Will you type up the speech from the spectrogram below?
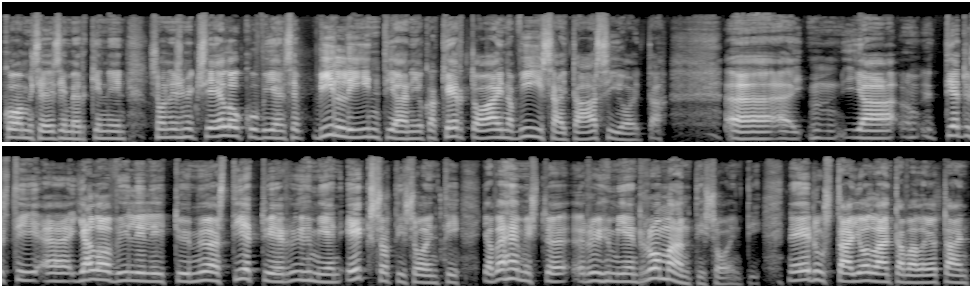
koomisen esimerkki, niin se on esimerkiksi elokuvien se villi intiaani, joka kertoo aina viisaita asioita. Ja tietysti jalovilli liittyy myös tiettyjen ryhmien eksotisointi ja vähemmistöryhmien romantisointi. Ne edustaa jollain tavalla jotain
